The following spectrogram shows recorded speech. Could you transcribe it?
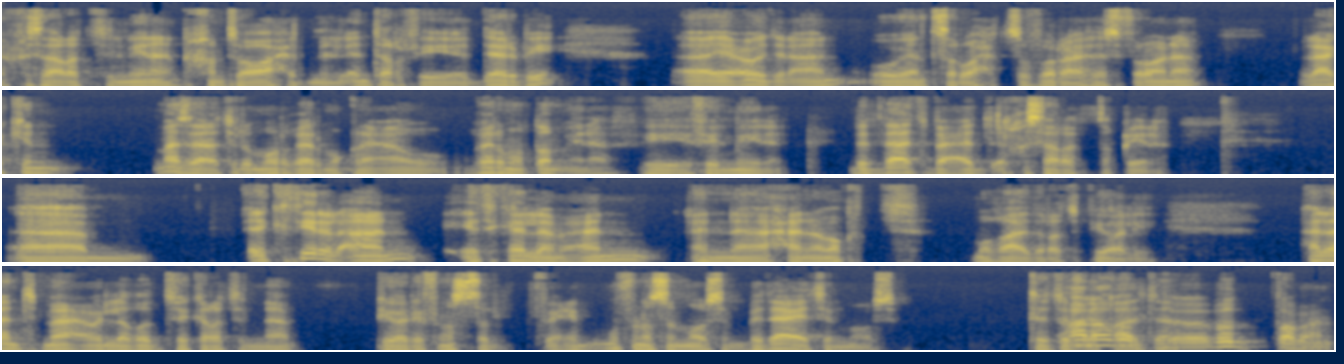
خسارة الميلان 5-1 من الإنتر في الديربي آه يعود الآن وينتصر 1-0 على هيلس فيرونا لكن ما زالت الأمور غير مقنعة وغير مطمئنة في في الميلان بالذات بعد الخسارة الثقيلة. الكثير الآن يتكلم عن أن حان وقت مغادرة بيولي. هل أنت مع ولا ضد فكرة أن بيولي في نص يعني مو في نص الموسم بداية الموسم تتم أنا ضد؟ ضد طبعا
